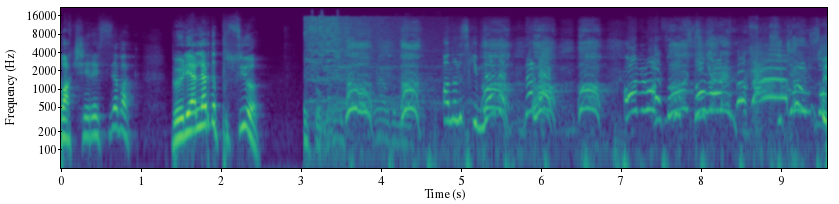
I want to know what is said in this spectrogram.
Bak şerefsize bak. Böyle yerlerde pusuyor. Ananı sikeyim nerede? Nerede? Abi bak. Lan sikerim. Sikerim sonu.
